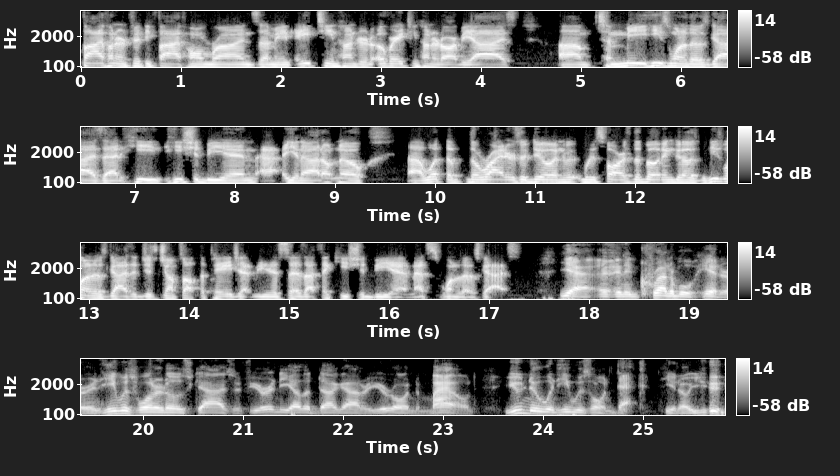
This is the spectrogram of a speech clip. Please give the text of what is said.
555 home runs. I mean, 1800 over 1800 RBIs. Um, to me, he's one of those guys that he he should be in. Uh, you know, I don't know uh, what the, the writers are doing as far as the voting goes, but he's one of those guys that just jumps off the page at me and says, I think he should be in. That's one of those guys. Yeah, an incredible hitter. And he was one of those guys, if you're in the other dugout or you're on the mound, you knew when he was on deck. You know, you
